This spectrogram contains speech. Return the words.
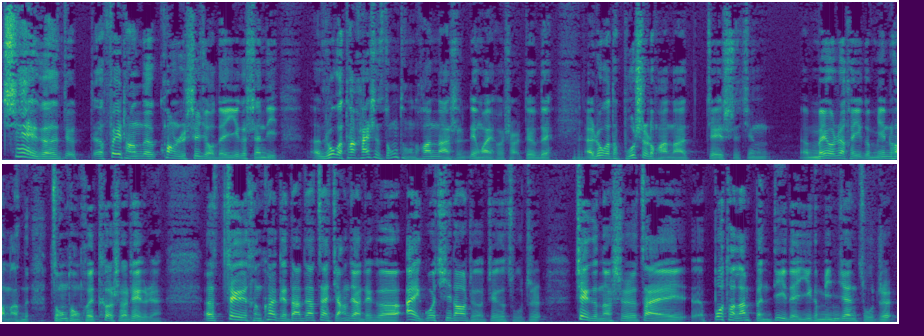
这个就非常的旷日持久的一个审理。呃，如果他还是总统的话，那是另外一回事儿，对不对？呃，如果他不是的话，那这事情。呃，没有任何一个民主党的总统会特赦这个人。呃，这个很快给大家再讲讲这个爱国祈祷者这个组织。这个呢是在波特兰本地的一个民间组织，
